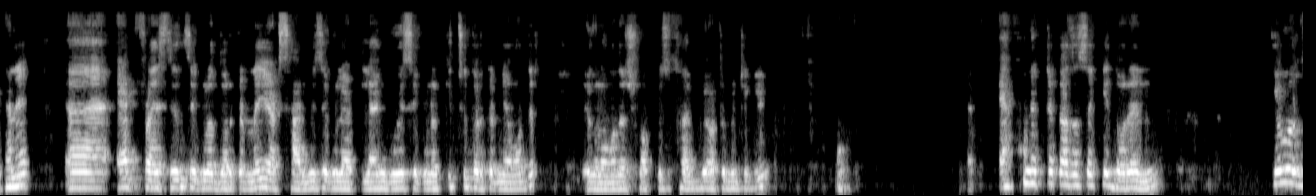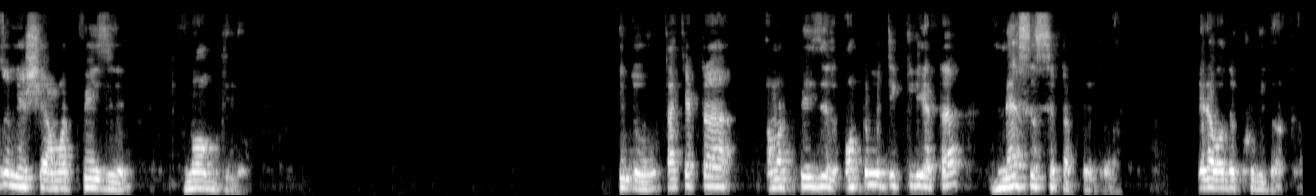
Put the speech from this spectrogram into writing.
এখানে অ্যাড প্রাইস রেঞ্জ এগুলো দরকার নেই অ্যাড সার্ভিস এগুলো অ্যাড ল্যাঙ্গুয়েজ এগুলো, কিছু দরকার নেই আমাদের। এগুলো আমাদের সবকিছু থাকবে অটোমেটিকলি এখন একটা কাজ আছে কি, ধরেন কেউ একজন এসে আমার পেজে নক দিল। কিন্তু তাকে একটা আমার পেজের অটোমেটিকলি একটা মেসেজ সেট আপ করে দেওয়া এটা আমাদের খুবই দরকার।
